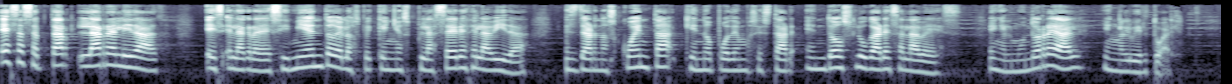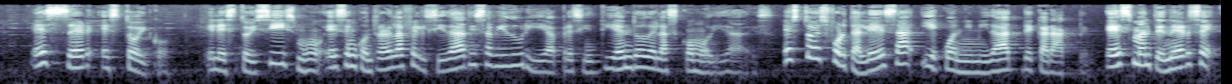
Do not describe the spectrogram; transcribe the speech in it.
Es aceptar la realidad, es el agradecimiento de los pequeños placeres de la vida, es darnos cuenta que no podemos estar en dos lugares a la vez, en el mundo real y en el virtual. Es ser estoico. El estoicismo es encontrar la felicidad y sabiduría prescindiendo de las comodidades. Esto es fortaleza y ecuanimidad de carácter. Es mantenerse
